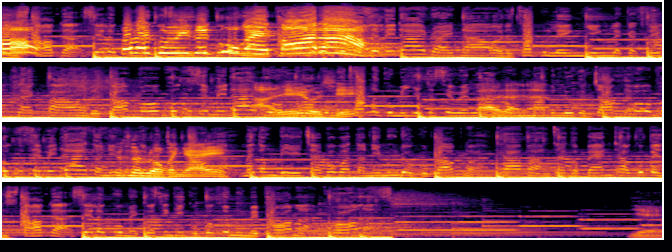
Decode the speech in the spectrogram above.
เป็นสต็อกอะเสียแล้วทำไมกูมีเงินกูกับไอ้ตอนอะเสียไม่ได้ right now เดี๋ยวทับกูเล็งยิงแล้วก็คลิกแคลกเปล่าเดี๋ยวก๊อกเพราะว่าพวกกูเสียไม่ได้อะบวกนี่โลดูกูชิไม่ท็อปแล้วกูไม่อยากจะเสียเวลาได้พวกมึงได้มาเป็นลูกกระจอกเพราะว่าพวกกูเสียไม่ได้ตอนนี้ก็คือรวมกันไง ไม่ต้องดีใจเพราะว่าตอนนี้มึงโดนกูบล็อกว่ะค่าผ่านเท่ากับแบงค์เท่ากูเป็นสต็อกอะเสียแล้วกูไม่กลัวสิ่งที่กูก็คือมึงไม่พร้อมอะพร้อมอะเย้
